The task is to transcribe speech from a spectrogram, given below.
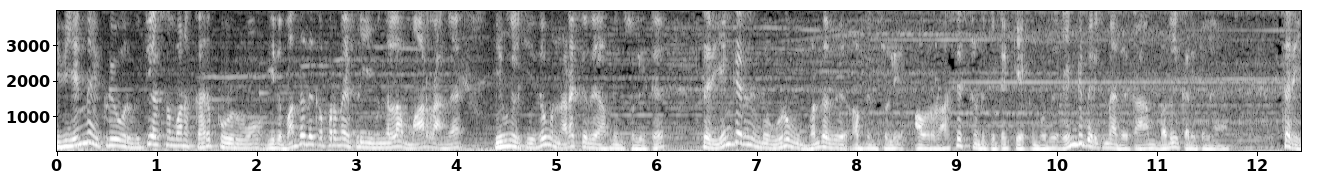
இது என்ன இப்படி ஒரு வித்தியாசமான கருப்பு உருவம்? இது வந்ததுக்கு அப்புறமா இப்படி இவங்கெல்லாம் மாறுறாங்க? இவங்களுக்கு எதுவும் நடக்குது அப்படின்னு சொல்லிட்டு சரி எங்கேருந்து இந்த உருவம் வந்தது அப்படின்னு சொல்லி அவரோட அசிஸ்டண்ட் கிட்ட கேட்கும்போது ரெண்டு பேருக்குமே அதற்கான பதில் கிடைக்கல. சரி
